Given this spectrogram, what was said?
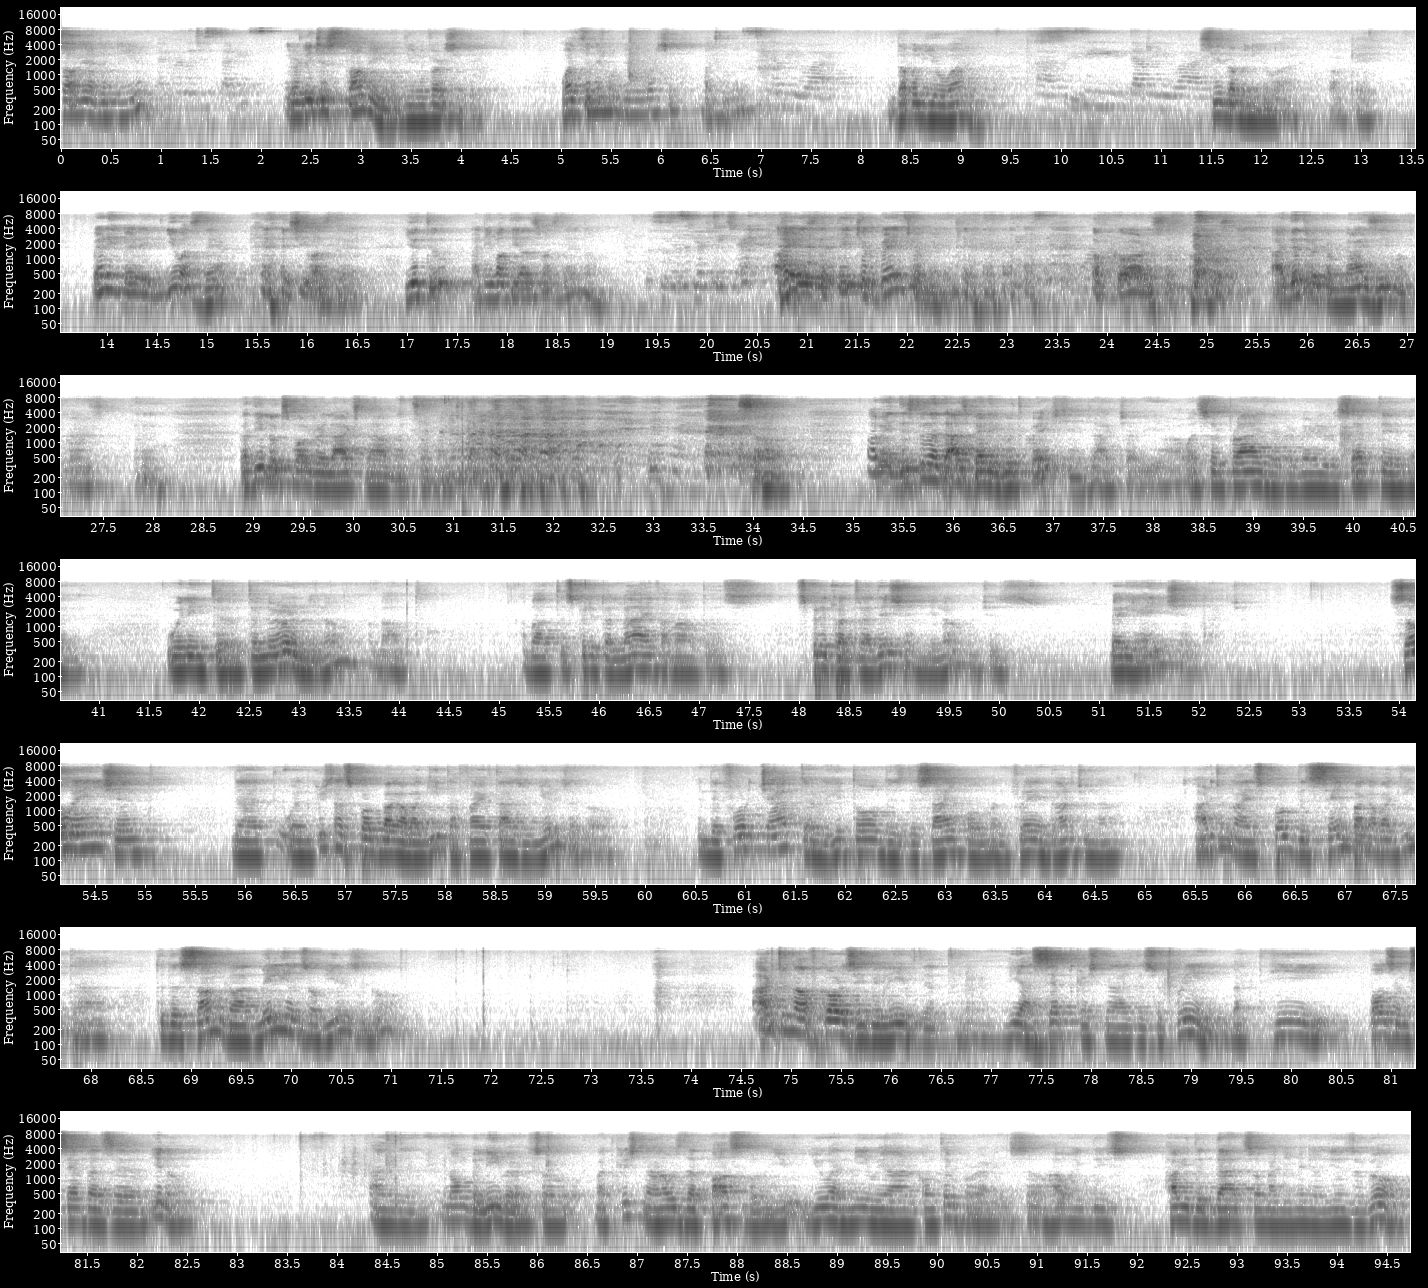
Sorry, I didn't hear. And religious studies. Religious study at the university. What's the name of the university, by the way? CWI. WI. Uh, CWI. CWI. Okay. Very, very. You was there. she was there. You too? Anybody else was there? No. This is the teacher. I is the teacher Benjamin. of course, of course. I did recognize him, of course. But he looks more relaxed now, not so much. so, I mean, the students asked very good questions, actually. I was surprised. They were very receptive and willing to, to learn, you know, about, about the spiritual life, about the spiritual tradition, you know, which is very ancient, actually. So ancient that when Krishna spoke Bhagavad Gita 5,000 years ago, in the fourth chapter, he told his disciple and friend Arjuna, Arjuna, I spoke the same Bhagavad Gita to the sun god millions of years ago. Arjuna, of course, he believed that uh, he accepted Krishna as the supreme, but he posed himself as a, you know, as a non-believer. So, but Krishna, how is that possible? You, you and me, we are contemporaries. So how is this? How you did that so many million years ago?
